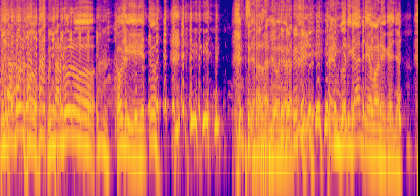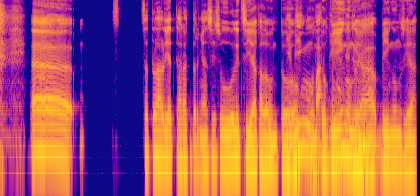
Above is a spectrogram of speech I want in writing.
Bentar dulu. Bentar dulu. Kok gitu? Sialan ini orang. Pengen gue diganti emang nih kayaknya. Eh setelah lihat karakternya sih sulit sih ya kalau untuk Ya, bingung, Pak. untuk Bingung, bingung, ya, bingung sih ya.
